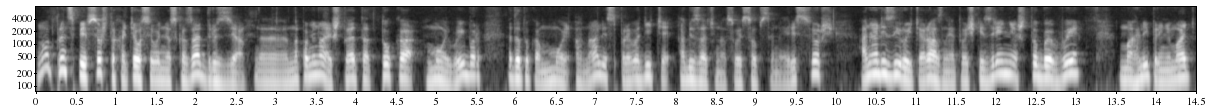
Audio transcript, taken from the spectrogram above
Ну вот, в принципе, все, что хотел сегодня сказать, друзья. Э, напоминаю, что это только мой выбор, это только мой анализ. Проводите обязательно свой собственный research, анализируйте разные точки зрения, чтобы вы могли принимать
